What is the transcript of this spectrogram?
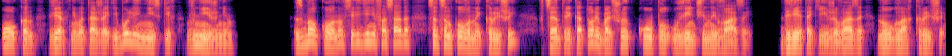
окон в верхнем этаже и более низких в нижнем, с балконом в середине фасада, с оцинкованной крышей, в центре которой большой купол, увенчанный вазой, две такие же вазы на углах крыши.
